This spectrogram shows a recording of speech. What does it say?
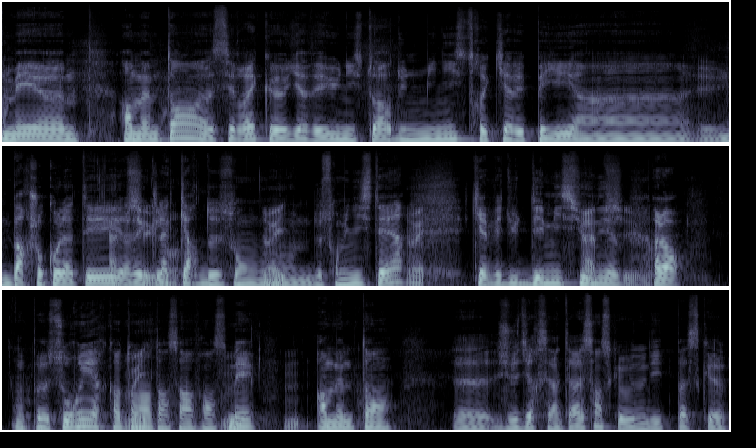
Mais euh, en même temps, c'est vrai qu'il y avait eu une histoire d'une ministre qui avait payé une barre chocolatée avec la carte de son, de son ministère, qui avait dû démissionner. Alors, on peut sourire quand on entend ça en France, mm. mais mm. en même temps, je veux dire, c'est intéressant ce que vous nous dites parce que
